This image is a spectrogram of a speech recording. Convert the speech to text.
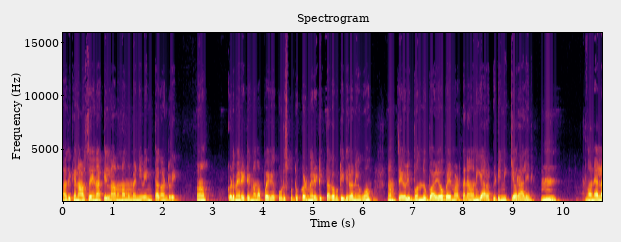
ಅದಕ್ಕೆ ನಾವು ಸೈನ್ ಹಾಕಿಲ್ಲ. ನಾನು ನಮ್ಮ ಅಮ್ಮ ನೀವು ಹೆಂಗೆ ತಗೊಂಡ್ರಿ? ಹಾಂ ಕಡಿಮೆ ರೇಟಿಗೆ ನಮ್ಮ ಅಪ್ಪಗೆ ಕೂಡಿಸ್ಬಿಟ್ಟು ಕಡಿಮೆ ರೇಟಿಗೆ ತಗೊಬಿಟ್ಟಿದ್ದೀರಾ ನೀವು? ಅಂತ ಹೇಳಿ ಬಂದು ಬಾಯೋ ಬೈ ಮಾಡ್ತಾನೆ. ಅವನಿಗೆ ಯಾರೋ ಫಿಟ್ಟಿಂಗ್ ಇಕ್ಕಿಯವ್ರು ಆಲೇನಿ ಹ್ಞೂ ಅವನ್ನೆಲ್ಲ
